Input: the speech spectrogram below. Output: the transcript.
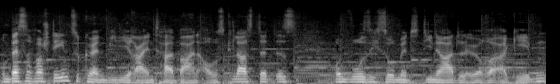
Um besser verstehen zu können, wie die Rheintalbahn ausgelastet ist, und wo sich somit die Nadelöhre ergeben,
